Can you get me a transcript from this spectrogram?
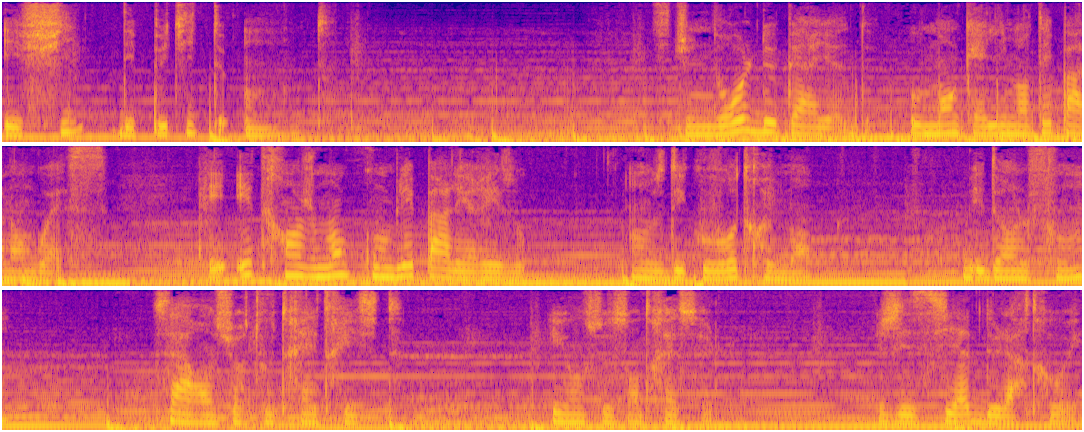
et fit des petites hontes. C'est une drôle de période, au manque alimenté par l'angoisse, et étrangement comblée par les réseaux. On se découvre autrement, mais dans le fond, ça rend surtout très triste, et on se sent très seul. J'ai si hâte de la retrouver.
